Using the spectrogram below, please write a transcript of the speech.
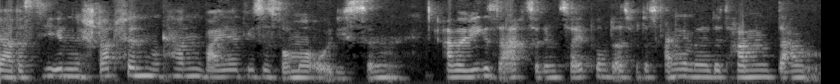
ja, dass die eben nicht stattfinden kann, weil ja diese Sommer-Oldies sind. Aber wie gesagt, zu dem Zeitpunkt, als wir das angemeldet haben, da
